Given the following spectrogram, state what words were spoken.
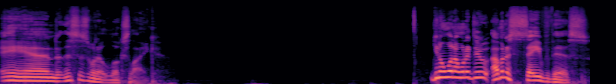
And this is what it looks like. You know what I want to do? I'm going to save this.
